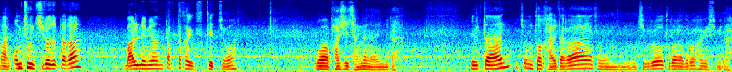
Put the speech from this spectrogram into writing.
아 엄청 질어졌다가 말르면 딱딱하게 굳겠죠. 와 밭이 장난이 아닙니다. 일단 좀 더 갈다가 저는 집으로 돌아가도록 하겠습니다.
